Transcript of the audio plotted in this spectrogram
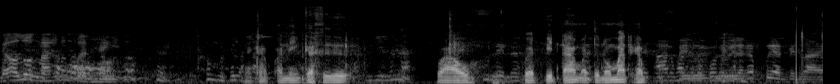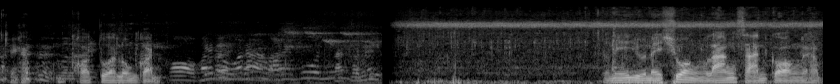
เดี๋ยวเอาลวดมาก็ต้องเปิดแทงอีกนะครับ อันนี้ก็คือวาล์วเปิดปิดน้ำอัตโนมัติครับโอเคครับ ขอตัวลงก่อน ตอนนี้อยู่ในช่วงล้างสารกองนะครับ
